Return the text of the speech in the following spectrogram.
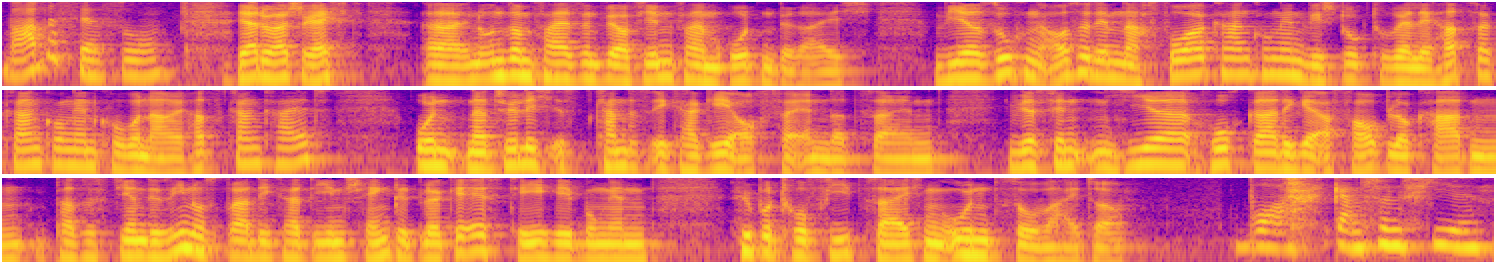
war das ja so. Ja, du hast recht. Äh, in unserem Fall sind wir auf jeden Fall im roten Bereich. Wir suchen außerdem nach Vorerkrankungen wie strukturelle Herzerkrankungen, koronare Herzkrankheit und natürlich ist, kann das EKG auch verändert sein. Wir finden hier hochgradige AV-Blockaden, persistierende Sinusbradykardien, Schenkelblöcke, ST-Hebungen, Hypertrophiezeichen und so weiter. Boah, ganz schön viel.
